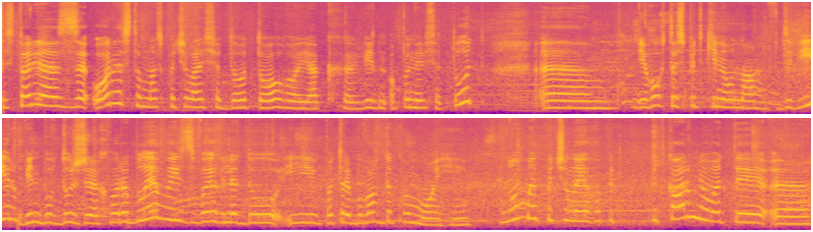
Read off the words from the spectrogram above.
Історія з Орестом у нас почалася до того, як він опинився тут. Ем, Його хтось підкинув нам в двір. Він був дуже хворобливий з вигляду і потребував допомоги. Ну, ми почали його під- підкармлювати. е,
